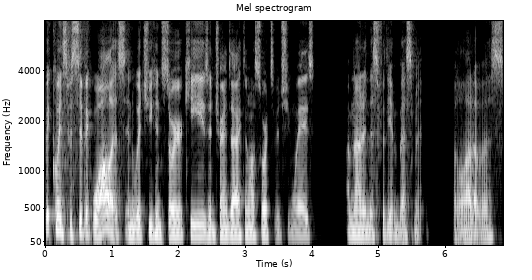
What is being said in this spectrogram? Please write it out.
Bitcoin specific wallets in which you can store your keys and transact in all sorts of interesting ways. I'm not in this for the investment, but a lot of us,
